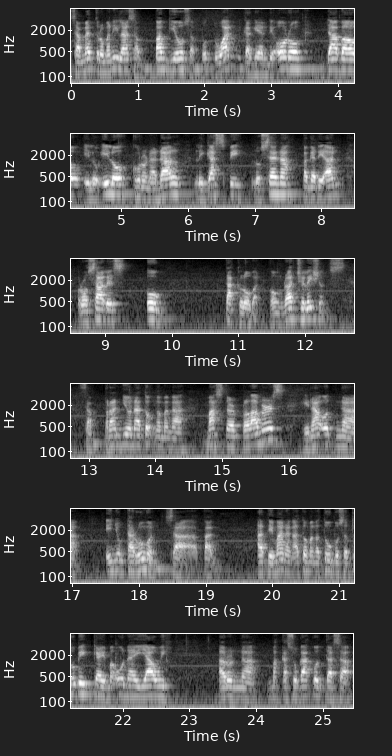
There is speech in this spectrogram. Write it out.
sa Metro Manila, sa Baguio, sa Butuan, Cagayan de Oro, Davao, Iloilo, Coronadal, Legazpi, Lucena, Pagadian, Rosales ug Tacloban. Congratulations sa pranyo nato nga mga master plumbers. Hinaot nga inyong tarungon sa pag atiman ang ato mga tubo sa tubig kay maunay yawi aron nga makasugakod ta sa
